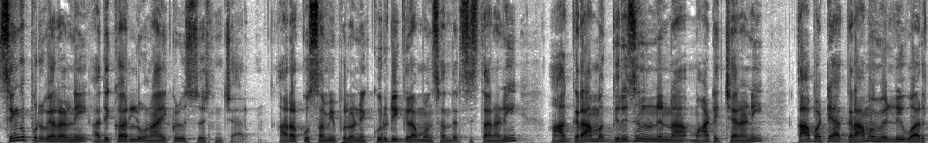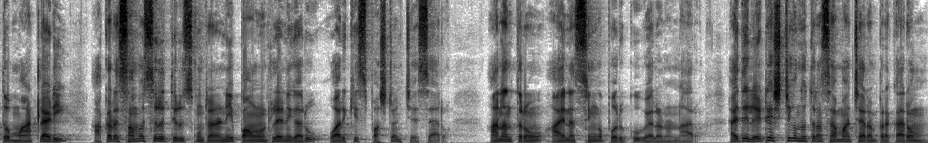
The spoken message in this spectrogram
సింగపూర్ వెళ్ళాలని అధికారులు నాయకులు సూచించారు. అరకు సమీపంలోని కురిడి గ్రామం సందర్శిస్తానని ఆ గ్రామ గిరిజనులు నిన్న మాటిచ్చానని కాబట్టి ఆ గ్రామం వెళ్ళి వారితో మాట్లాడి అక్కడ సమస్యలు తెలుసుకుంటానని పవన్ కళ్యాణ్ గారు వారికి స్పష్టం చేశారు. అనంతరం ఆయన సింగపూర్కు వెళ్ళనున్నారు అయితే లేటెస్ట్గా అందుతున్న సమాచారం ప్రకారం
